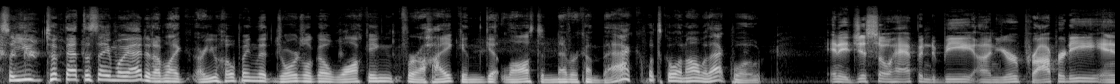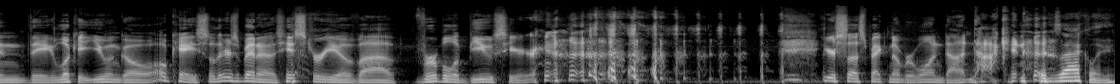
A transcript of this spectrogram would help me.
So you took that the same way I did. I'm like, are you hoping that George will go walking for a hike and get lost and never come back? What's going on with that quote? and it just so happened to be on your property, and they look at you and go, okay, so there's been a history of uh, verbal abuse here. You're suspect number one, Don Dokken. Exactly.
